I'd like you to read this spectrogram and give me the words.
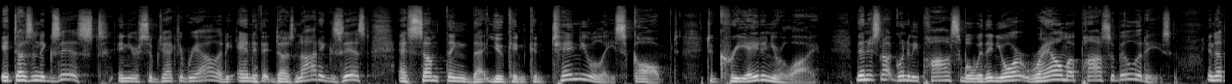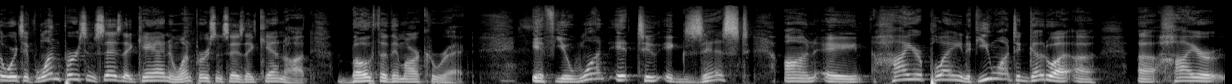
it doesn't exist in your subjective reality. And if it does not exist as something that you can continually sculpt to create in your life, then it's not going to be possible within your realm of possibilities. In other words, if one person says they can and one person says they cannot, both of them are correct. If you want it to exist on a higher plane, if you want to go to a, a, a higher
